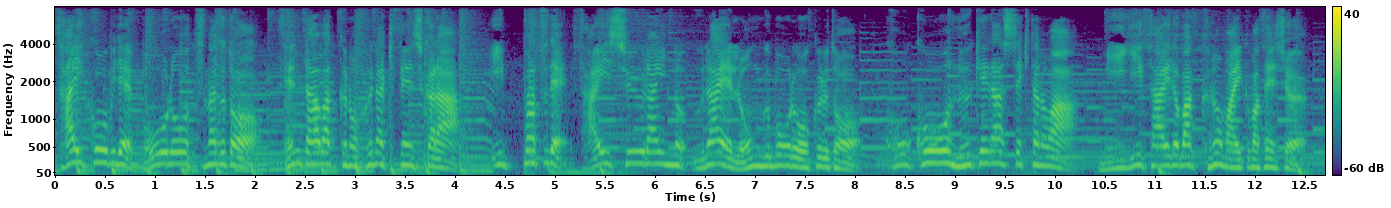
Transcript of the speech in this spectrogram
最後尾でボールをつなぐとセンターバックの船木選手から一発で最終ラインの裏へロングボールを送るとここを抜け出してきたのは右サイドバックのマイクマ選手。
